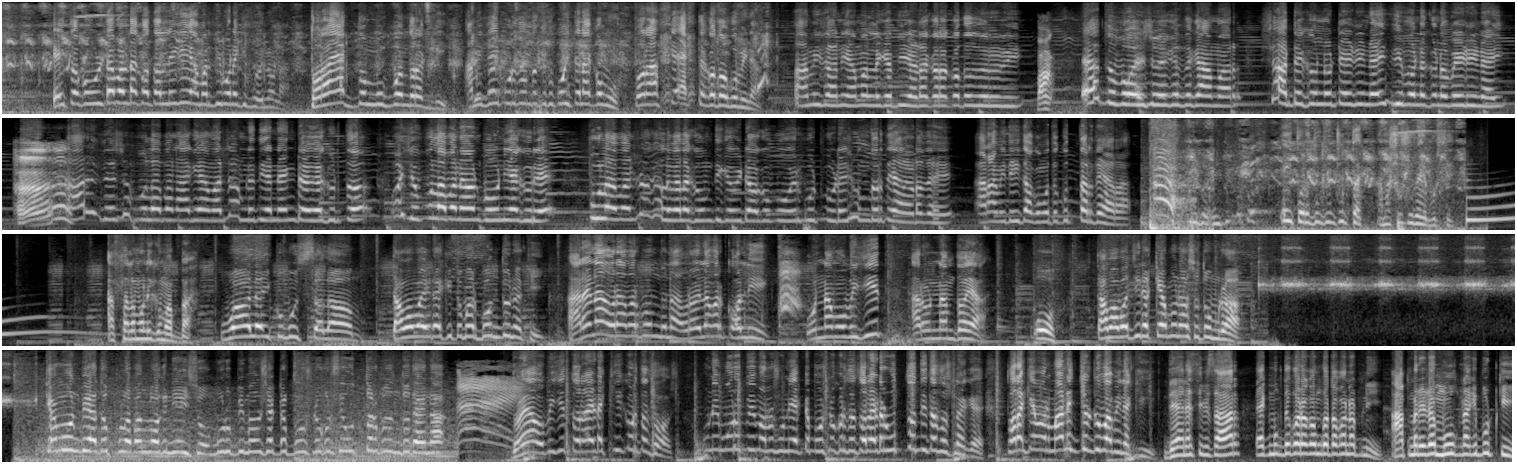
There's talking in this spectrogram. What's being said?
এই তো উল্টা পাল্টা কথার লেগেই আমার জীবনে কিছু হইল না। তোরা একদম মুখ বন্ধ রাখবি। আমি যেই পর্যন্ত কিছু কইতে না কমু তোরা আজকে একটা কথা কবি না। আমি জানি আমার লেগে বিয়েটা করা কত জরুরি। এত বয়স হয়ে গেছে আমার। ষাটে কোনো টেডি নাই জীবনে কোনো বেডি নাই। আরে যেসব পোলাপান আগে আমার সামনে দিয়ে ন্যাংটা হয়ে ঘুরতো ওইসব পোলাপান এখন বউ নিয়ে ঘুরে। পোলাপান সকালবেলা ঘুম থেকে ওইটা ওকে বউয়ের ফুটফুটে সুন্দর চেহারাটা দেখে। আর আমি দেখি তখন মতো কুত্তার চেহারা। এই তোর দুজন চুপ থাক আমার শ্বশুর হয়ে পড়ছে। আসসালামু আলাইকুম আব্বা। ওয়ালাইকুম আসসালাম। তা বাবা এরা কি তোমার বন্ধু নাকি? আরে না ওরা আমার বন্ধু না ওরা হইল আমার কলিগ ওর নাম অভিজিৎ আর ওর নাম দয়া। ও তা বাবাজিরা কেমন আছো তোমরা? কেমন বেয়াদব পোলাপান লগে নিয়ে আইছো? মুরব্বী মানুষ একটা প্রশ্ন করছে উত্তর পর্যন্ত দেয় না। দয়া অভিজিৎ তোরা এটা কি করতেছস? উনি মুরব্বী মানুষ উনি একটা প্রশ্ন করছে তোরা এটার উত্তর দিতেছস না কে তোরা কি আমার মানিজ্য ডুবাবি নাকি? দেন এসিবি স্যার এক মুখ দেখো এরকম কথা কোন আপনি। আপনার এটা মুখ নাকি পুটকি?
